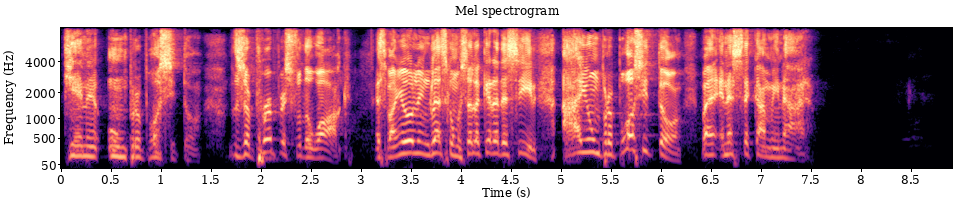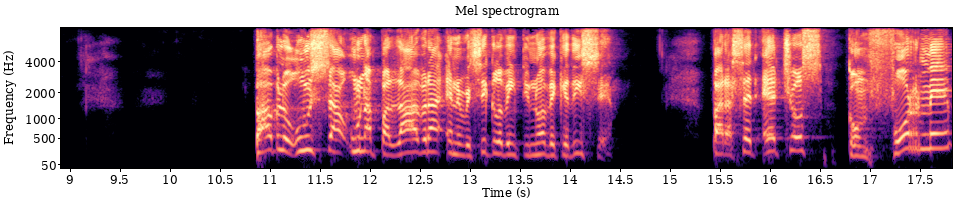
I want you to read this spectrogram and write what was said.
tiene un propósito. There's a purpose for the walk. Español o inglés, como usted lo quiere decir. Hay un propósito en este caminar. Pablo usa una palabra en el versículo 29 que dice, para ser hechos conforme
